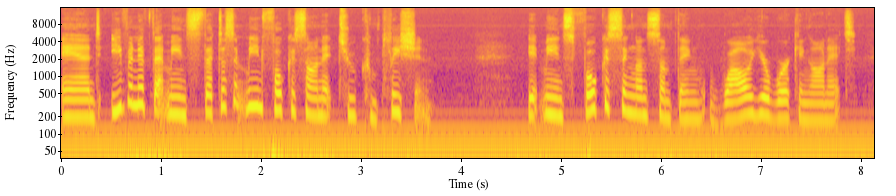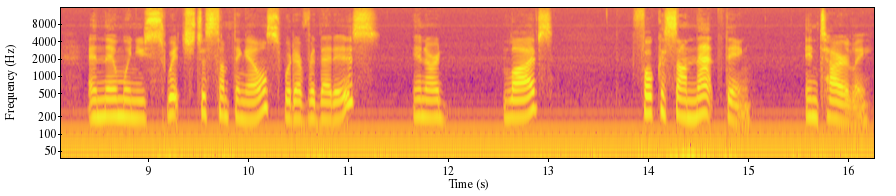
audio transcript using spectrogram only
and even if that means that doesn't mean focus on it to completion it means focusing on something while you're working on it and then when you switch to something else whatever that is in our lives focus on that thing entirely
